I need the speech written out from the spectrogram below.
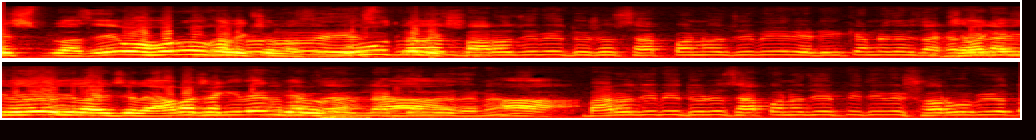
S plus এ অহরহ কালেকশন আছে বহুত কালেকশন বারো জিবি দুশো ছাপ্পান্ন জিবি রেডি কেমন জানি দেখা ঝাঁকি দিয়ে এই লাইট জ্বলে। আবার ঝাঁকি দেন লাইট বন্ধ হয়ে না? বারো জিবি দুশো ছাপ্পান্ন জিবি পৃথিবীর সর্ববৃহৎ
